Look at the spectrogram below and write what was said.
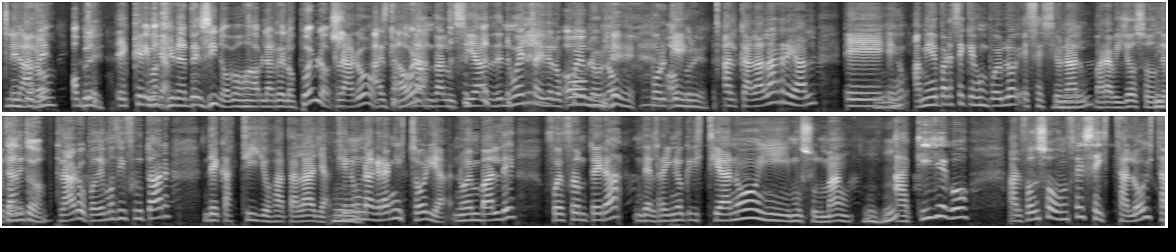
Claro, Entonces, hombre, es que mira, imagínate si no vamos a hablar de los pueblos. Claro, hasta ahora. de Andalucía de nuestra y de los pueblos, Hombre, ¿no? Porque hombre. Alcalá la Real, eh, es- a mí me parece que es un pueblo excepcional, Mm. maravilloso, donde pode- tanto. claro, podemos disfrutar de castillos, atalayas. Mm. Tiene una gran historia. No en balde fue frontera del reino cristiano y musulmán. Aquí llegó Alfonso XI, se instaló, instaló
